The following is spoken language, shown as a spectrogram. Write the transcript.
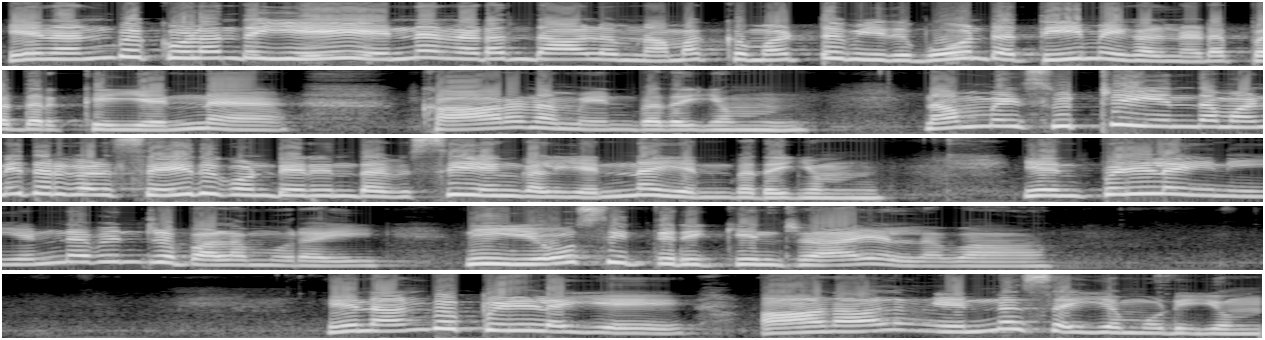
என் அன்பு குழந்தையே என்ன நடந்தாலும் நமக்கு மட்டும் இது போன்ற தீமைகள் நடப்பதற்கு என்ன? காரணம் என்பதையும் நம்மை சுற்றி இந்த மனிதர்கள் செய்து கொண்டிருந்த விஷயங்கள் என்ன என்பதையும் என் பிள்ளை நீ என்னவென்று பலமுறை நீ யோசித்திருக்கின்றாய் அல்லவா? என் அன்பு பிள்ளையே ஆனாலும் என்ன செய்ய முடியும்?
